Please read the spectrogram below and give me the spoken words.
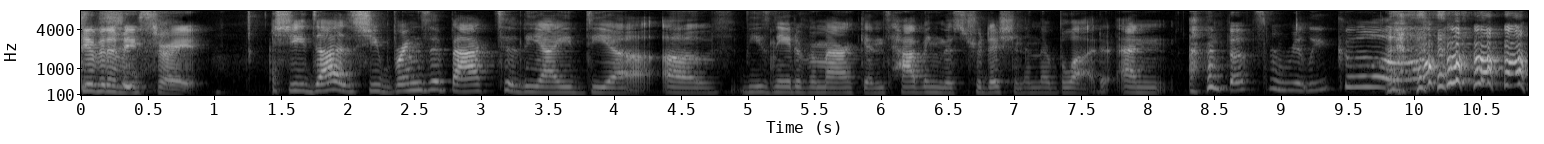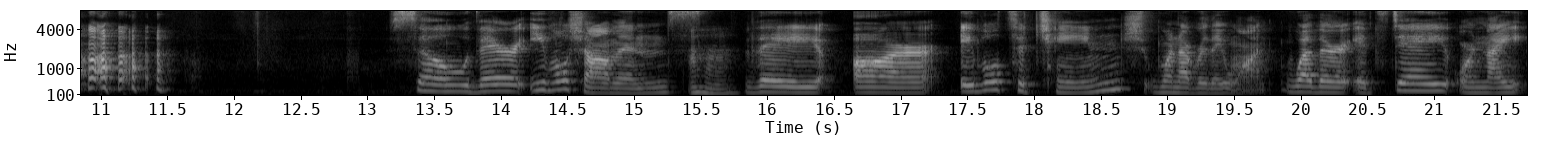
Give it to me straight. She does. She brings it back to the idea of these Native Americans having this tradition in their blood. And that's really cool. so they're evil shamans. Mm-hmm. They are able to change whenever they want, whether it's day or night,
